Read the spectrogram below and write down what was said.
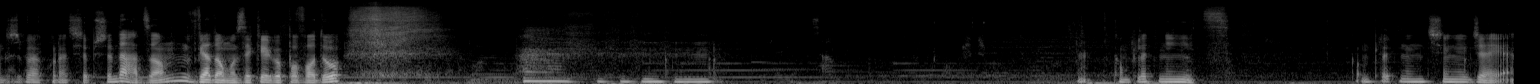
grzyby akurat się przydadzą. Wiadomo z jakiego powodu. Kompletnie nic. Kompletnie nic się nie dzieje.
